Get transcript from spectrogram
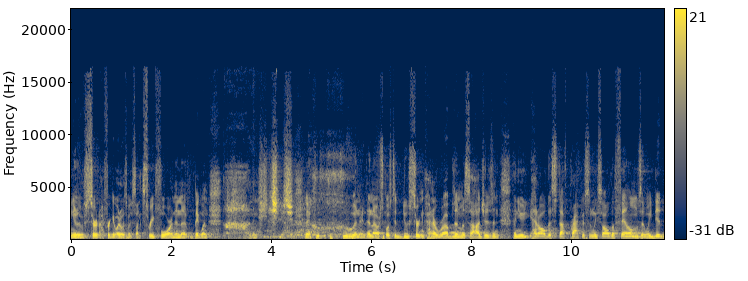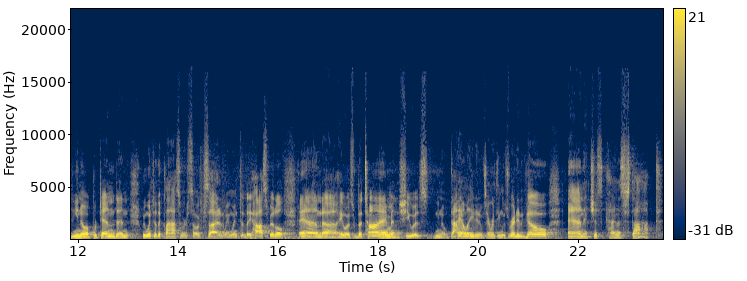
you know certain i forget what it was but it's like three four and then the big one ah, and then, then hoo, hoo, hoo, and then I was supposed to do certain kind of rubs and massages, and, and you had all this stuff practiced, and we saw the films, and we did, you know, pretend, and we went to the class, and we were so excited, and we went to the hospital, and uh, it was the time, and she was, you know, dilated, it was, everything was ready to go, and it just kind of stopped,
